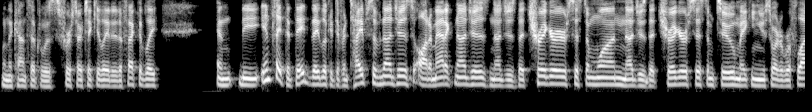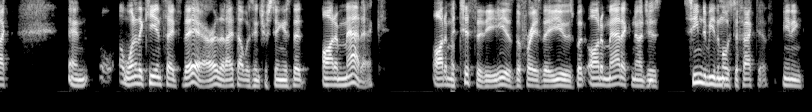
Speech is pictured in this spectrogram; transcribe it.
when the concept was first articulated effectively. And the insight that they they look at different types of nudges, automatic nudges, nudges that trigger system 1, nudges that trigger system 2, making you sort of reflect. And one of the key insights there that I thought was interesting is that automatic automaticity is the phrase they use, but automatic nudges seem to be the most effective, meaning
